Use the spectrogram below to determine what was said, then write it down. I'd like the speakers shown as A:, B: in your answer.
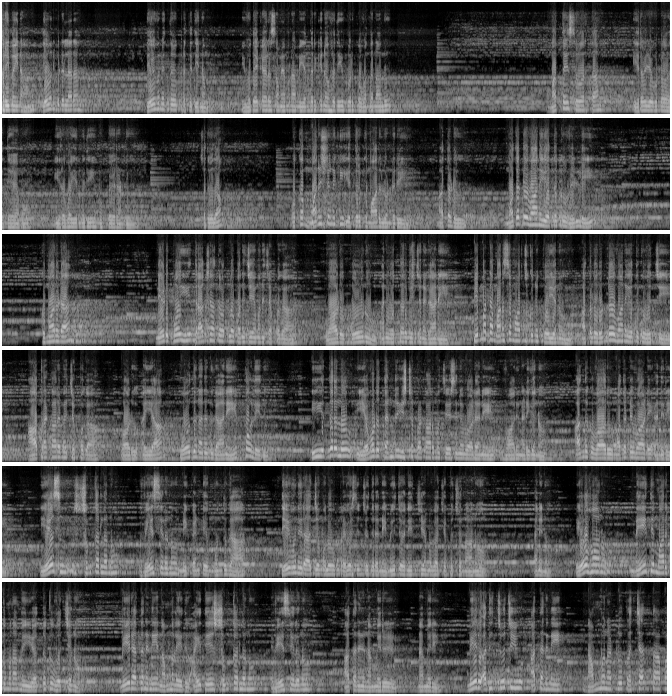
A: ప్రియమైన దేవుని బిడ్డలారా దేవునితో ప్రతిదినం ఈ ఉదయకాల సమయమున మీ అందరికీ నా హృదయపూర్వక వందనాలు. మత్తయి సువార్త ఇరవై ఒకటో అధ్యాయము ఇరవై ఎనిమిది ముప్పై రెండు. చదువుదాం. ఒక మనుషునికి ఇద్దరు కుమారులుండిరి. అతడు మొదటి వాని యొద్దకు వెళ్ళి కుమారుడా నేడు పోయి ద్రాక్ష తోటలో పనిచేయమని చెప్పగా వాడు పోను అని ఉత్తరమిచ్చిన గాని పిమ్మట మనసు మార్చుకుని పోయెను. అతడు రెండో వాని ఎత్తుకు వచ్చి ఆ ప్రకారమే చెప్పగా వాడు అయ్యా పోదునను గాని పోలేదు. ఈ ఇద్దరిలో ఎవడు తండ్రి ఇష్ట ప్రకారము చేసిన వాడని వారిని అడిగను. అందుకు వారు మొదటి వాడి అనిరి. యేసు శుంకర్లను వేశ్యలను మీకంటే ముందుగా దేవుని రాజ్యములో ప్రవేశించుదరని మీతో నిశ్చయముగా చెప్పుచున్నాను అనిను. యోహాను నీతి మార్గమున మీ యొద్దకు వచ్చెను. మీరతనిని నమ్మలేదు. అయితే శుంకర్లను వేసేలను అతనిని నమ్మిరి నమ్మిరి. మీరు అది చూచియు అతనిని నమ్మునట్లు ప్రత్యాత్తాప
